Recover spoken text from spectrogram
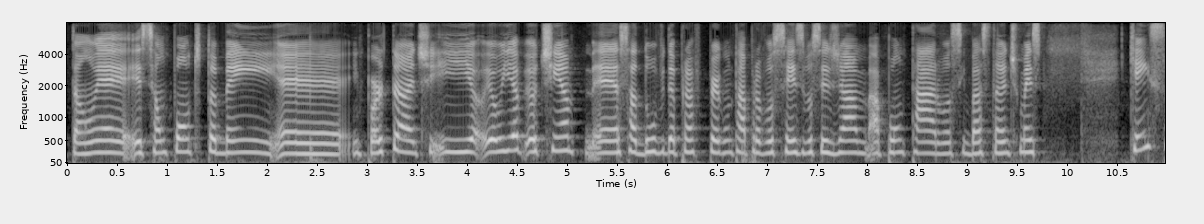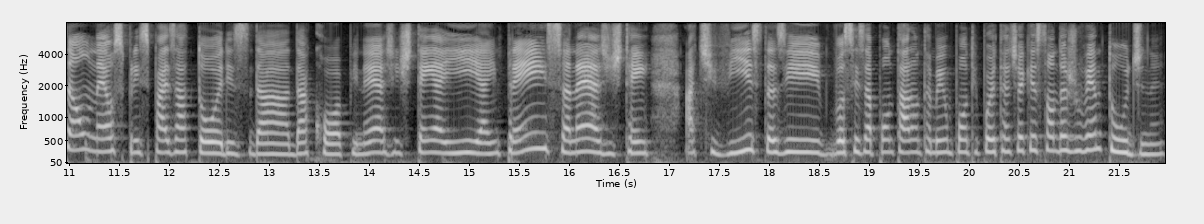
Então, é, esse é um ponto também é, importante. E eu, ia, eu tinha é, essa dúvida para perguntar para vocês, e vocês já apontaram assim bastante, mas quem são né, os principais atores da, da COP, né? A gente tem aí a imprensa, né? A gente tem ativistas e vocês apontaram também um ponto importante, a questão da juventude, né?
